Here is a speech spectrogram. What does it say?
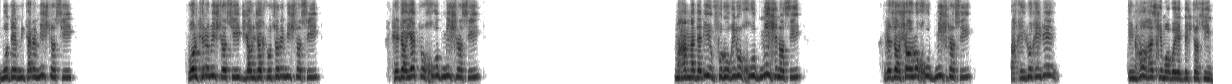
مدرنیته رو می‌شناسید ولتر رو می‌شناسید جان ژاک روسو رو می‌شناسید هدایت رو خوب می‌شناسید محمد علی فروغی رو خوب می‌شناسید رضا شاه رو خوب می‌شناسید و غیر و غیره. اینها هست که ما باید بشناسیم.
